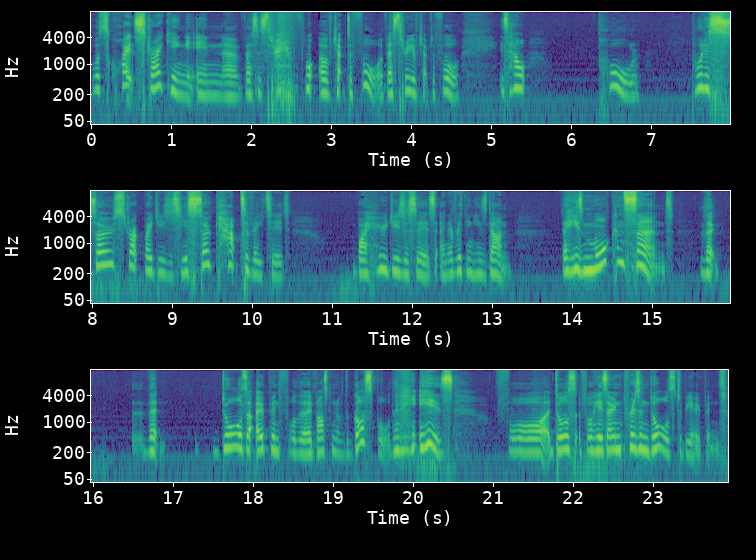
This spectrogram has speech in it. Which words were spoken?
What's quite striking in uh, verses 3 and 4 of chapter 4, verse 3 of chapter 4, is how Paul, Paul is so struck by Jesus, he is so captivated by who Jesus is and everything he's done, that he's more concerned that, that doors are opened for the advancement of the gospel than he is for, doors, for his own prison doors to be opened.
